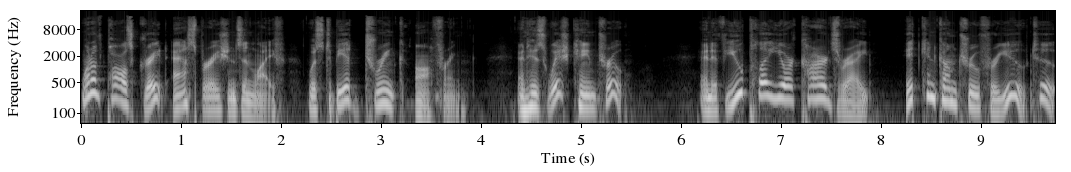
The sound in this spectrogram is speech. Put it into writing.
One of Paul's great aspirations in life was to be a drink offering, and his wish came true. And if you play your cards right, it can come true for you, too.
